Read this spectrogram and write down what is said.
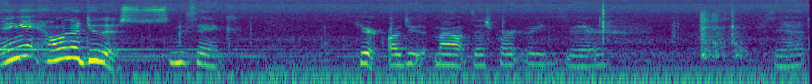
Dang it, how am I gonna do this? Let me think. Here, I'll do out this part right there. That.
